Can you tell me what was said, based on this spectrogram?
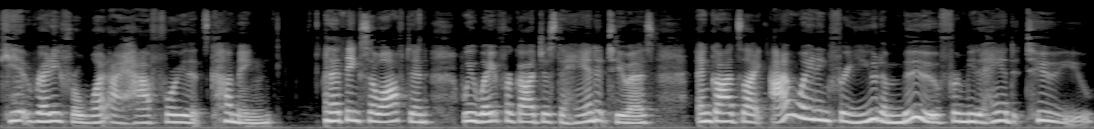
get ready for what I have for you that's coming. And I think so often we wait for God just to hand it to us. And God's like, I'm waiting for you to move for me to hand it to you.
